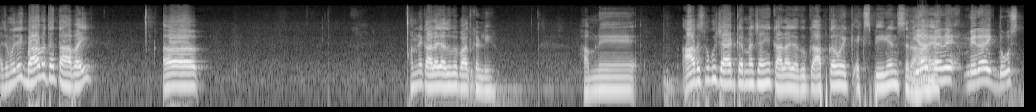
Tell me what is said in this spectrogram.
अच्छा मुझे एक बात बता ताहा भाई। अ, हमने काला जादू पे बात कर ली। हमने आप इसमें कुछ ऐड करना चाहेंगे काला जादू का? आपका वो एक एक्सपीरियंस रहा यार है। मैंने मेरा एक दोस्त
